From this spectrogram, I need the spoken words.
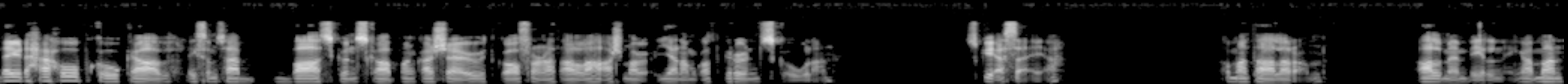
det är ju det här hopkoka av liksom så här baskunskap man kanske utgår från att alla har som har genomgått grundskolan. Skulle jag säga. Om man talar om allmänbildning. Att man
